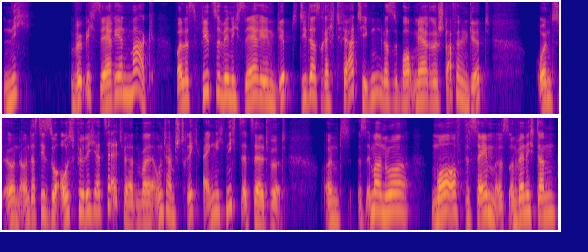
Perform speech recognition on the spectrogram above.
nicht wirklich Serien mag. Weil es viel zu wenig Serien gibt, die das rechtfertigen, dass es überhaupt mehrere Staffeln gibt und, und, und dass die so ausführlich erzählt werden, weil unterm Strich eigentlich nichts erzählt wird. Und es immer nur more of the same ist. Und wenn ich dann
